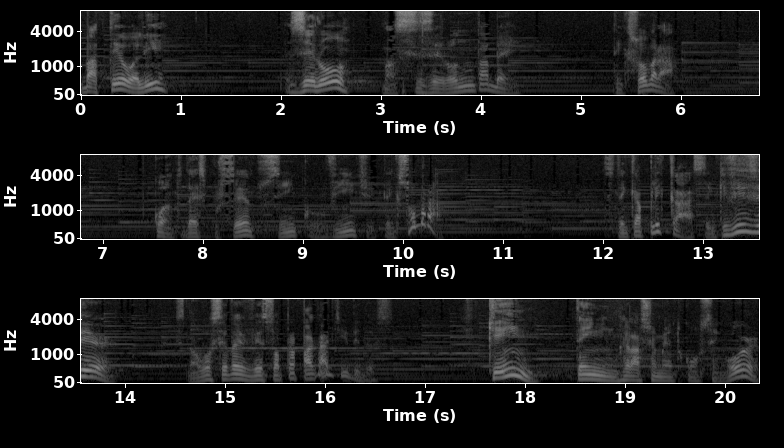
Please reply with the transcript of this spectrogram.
Bateu ali, zerou. Mas se zerou não está bem. Tem que sobrar. Quanto? 10%, 5%, 20%? Tem que sobrar. Você tem que aplicar, você tem que viver. Senão você vai viver só para pagar dívidas. Quem tem um relacionamento com o Senhor,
